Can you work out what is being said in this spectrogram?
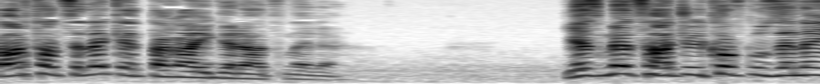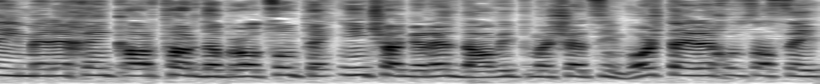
կարդացել եք այդ տղայի գրածները։ Ես մեծ հաճույքով կուզենայի իմ երեխեն կարդար դպրոցում թե ինչ է գրել Դավիթ Մշեցին, ոչ թե երեխուս ասեի,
